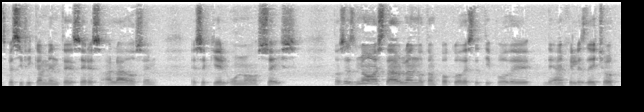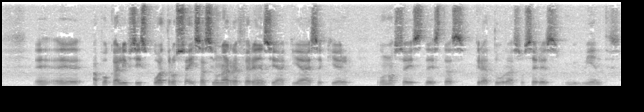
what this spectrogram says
específicamente seres alados en Ezequiel 1.6. Entonces no está hablando tampoco de este tipo de, ángeles. De hecho, eh, eh, Apocalipsis 4.6 hace una referencia aquí a Ezequiel 1.6 de estas criaturas o seres vivientes.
